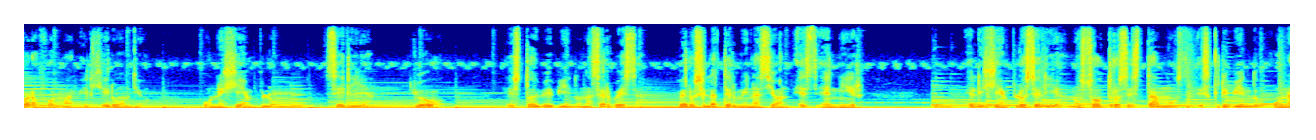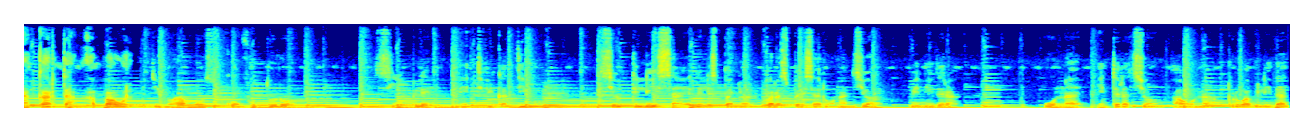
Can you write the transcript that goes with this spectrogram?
para formar el gerundio. Un ejemplo sería, yo estoy bebiendo una cerveza. Pero si la terminación es en ir, el ejemplo sería, nosotros estamos escribiendo una carta a Paola. Continuamos con futuro simple identificativo. Se utiliza en el español para expresar una acción venidera, una interacción a una probabilidad,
